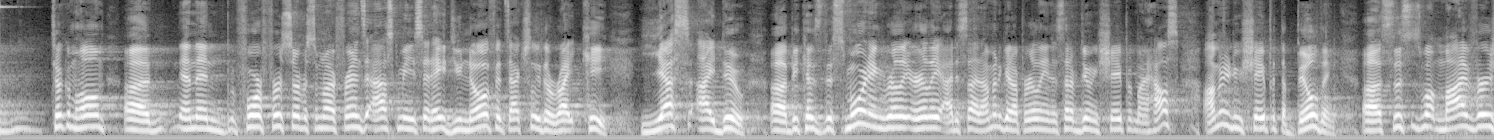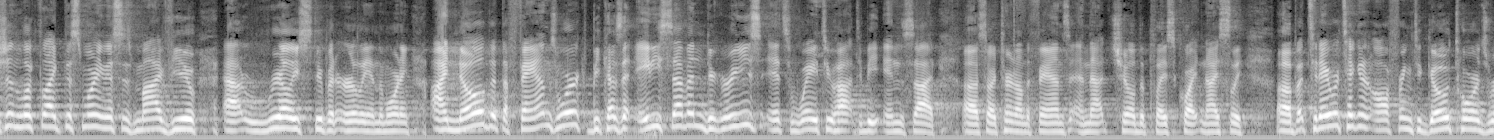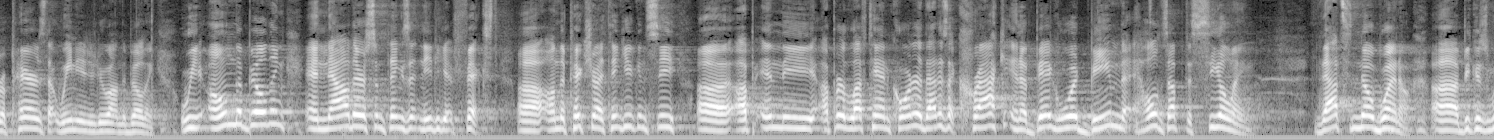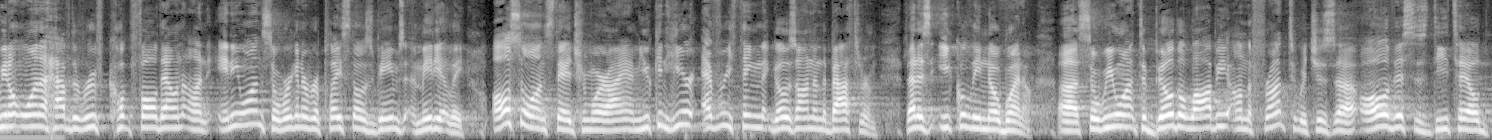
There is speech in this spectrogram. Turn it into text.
took them home. Uh, and then before first service, some of my friends asked me, he said, Hey, do you know if it's actually the right key? Yes, I do. Uh, because this morning, really early, I decided I'm going to get up early and instead of doing shape at my house, I'm going to do shape at the building. Uh, so this is what my version looked like this morning. This is my view at really stupid early in the morning. I know that the fans work because at 87 degrees, it's way too hot to be inside. Uh, so I turned on the fans and that chilled the place quite nicely. Uh, but today we're taking an offering to go towards repairs that we need to do on the building. We own the building and now there's some things that need to get fixed. Uh, on the picture, I think you can see uh, up in the upper left hand corner, that is a crack in a big wood beam that holds up the ceiling. That's no bueno uh, because we don't want to have the roof fall down on anyone, so we're going to replace those beams immediately. Also, on stage from where I am, you can hear everything that goes on in the bathroom. That is equally no bueno. Uh, so, we want to build a lobby on the front, which is uh, all of this is detailed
